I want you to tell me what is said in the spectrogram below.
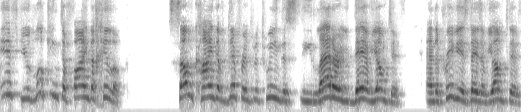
if you're looking to find a chiluk, some kind of difference between this, the latter day of Yom Tif and the previous days of Yom Tif,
